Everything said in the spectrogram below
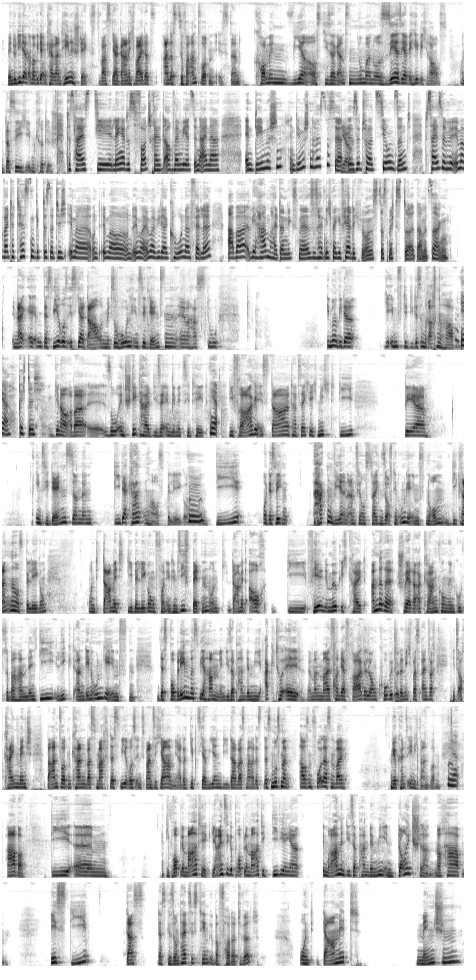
Wenn du die dann aber wieder in Quarantäne steckst, was ja gar nicht weiter anders zu verantworten ist, dann kommen wir aus dieser ganzen Nummer nur sehr, sehr behäbig raus. Und das sehe ich eben kritisch. Das heißt, je länger das fortschreitet, auch wenn wir jetzt in einer endemischen, endemischen heißt es ja, ja, Situation sind. Das heißt, wenn wir immer weiter testen, gibt es natürlich immer und immer und immer, immer wieder Corona-Fälle. Aber wir haben halt dann nichts mehr. Es ist halt nicht mehr gefährlich für uns. Das möchtest du damit sagen. Na, äh, das Virus ist ja da und mit so hohen Inzidenzen äh, hast du immer wieder Geimpfte, die das im Rachen haben. Ja, richtig. Genau, aber äh, so entsteht halt diese Endemizität. Ja. Die Frage ist da tatsächlich nicht die der Inzidenz, sondern die der Krankenhausbelegung. Hm. Und die, und deswegen hacken wir in Anführungszeichen so auf den Ungeimpften rum, die Krankenhausbelegung und damit die Belegung von Intensivbetten und damit auch die fehlende Möglichkeit, andere schwere Erkrankungen gut zu behandeln, die liegt an den ungeimpften. Das Problem, was wir haben in dieser Pandemie aktuell, wenn man mal von der Frage Long Covid oder nicht, was einfach jetzt auch kein Mensch beantworten kann, was macht das Virus in 20 Jahren? Ja, da gibt's ja Viren, die da was machen. Das, das muss man außen vor lassen, weil wir können es eh nicht beantworten. Ja. Aber die, ähm, die Problematik, die einzige Problematik, die wir ja im Rahmen dieser Pandemie in Deutschland noch haben, ist die, dass das Gesundheitssystem überfordert wird und damit Menschen,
